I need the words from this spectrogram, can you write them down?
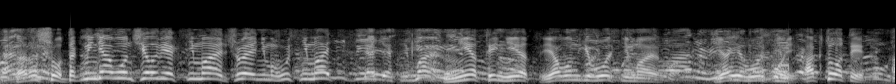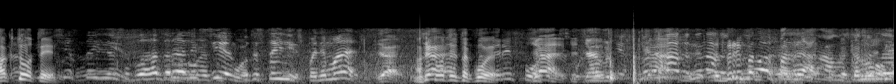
Хорошо. Так меня вон человек снимает, что я не могу снимать? Я тебя снимаю. Нет, ты нет. Я вон его снимаю. Я его снимаю. А кто ты? А кто ты? Благодаря Алексеенку ты стоишь, понимаешь? А кто ты такой? Ярик, я тебя говорю.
